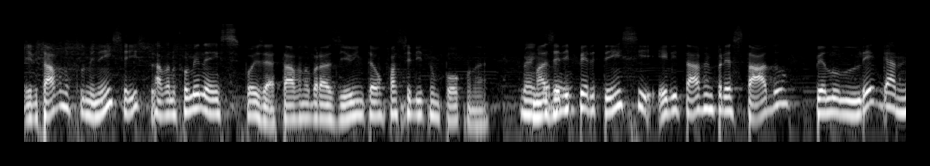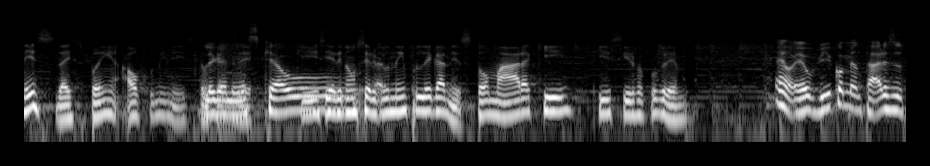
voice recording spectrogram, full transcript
ele tava no Fluminense, é isso? Tava no Fluminense. Pois é, tava no Brasil, então facilita um pouco, né? Ainda Mas bem. ele pertence, ele tava emprestado pelo Leganês da Espanha ao Fluminense. Então, Leganês, dizer que é o. que ele não serviu nem pro Leganês. Tomara que, que sirva pro Grêmio. É, eu vi comentários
